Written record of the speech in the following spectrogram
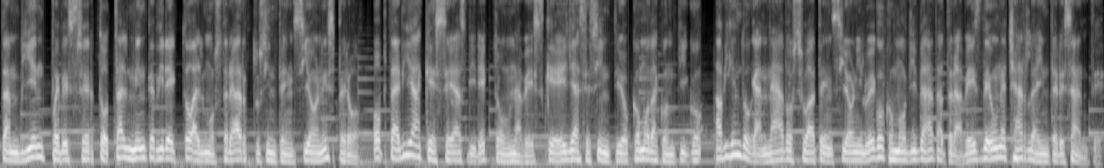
También puedes ser totalmente directo al mostrar tus intenciones, pero optaría a que seas directo una vez que ella se sintió cómoda contigo, habiendo ganado su atención y luego comodidad a través de una charla interesante.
